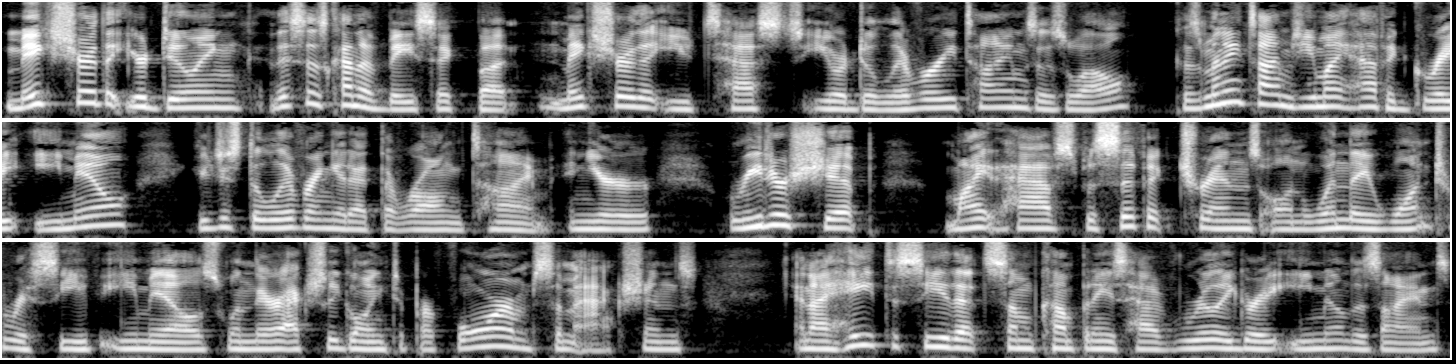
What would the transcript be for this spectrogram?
make sure that you're doing this is kind of basic, but make sure that you test your delivery times as well. Because many times you might have a great email, you're just delivering it at the wrong time, and your readership might have specific trends on when they want to receive emails, when they're actually going to perform some actions. And I hate to see that some companies have really great email designs,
